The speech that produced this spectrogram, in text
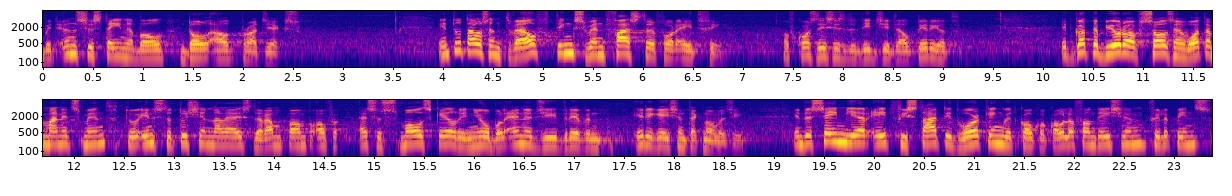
with unsustainable dole-out projects. In 2012, things went faster for AIDFI. Of course, this is the digital period. It got the Bureau of Soils and Water Management to institutionalize the ram pump of, as a small-scale renewable energy-driven irrigation technology. In the same year, AIDFI started working with Coca-Cola Foundation, Philippines,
